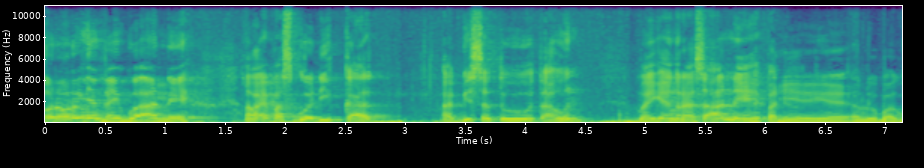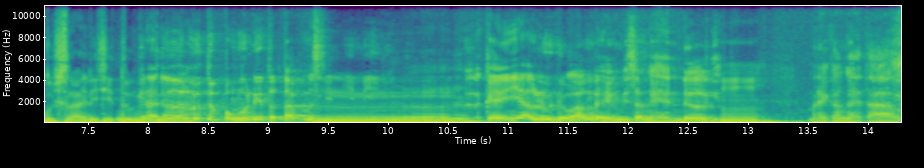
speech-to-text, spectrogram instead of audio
Orang-orang yang kayak gue aneh. Makanya pas gue di cut habis satu tahun banyak yang ngerasa aneh pada Iya iya. Lu bagus lah di situ Enggak, gitu ya. eh, lu tuh penghuni tetap mesin ini. gitu. Kayaknya lu doang dah yang bisa ngehandle gitu. Mm. Mereka nggak tahu.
